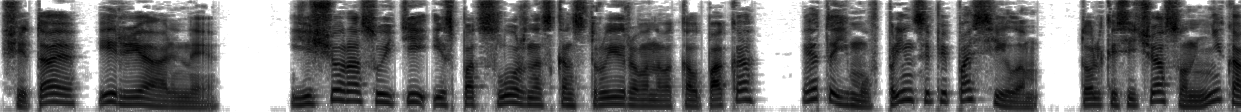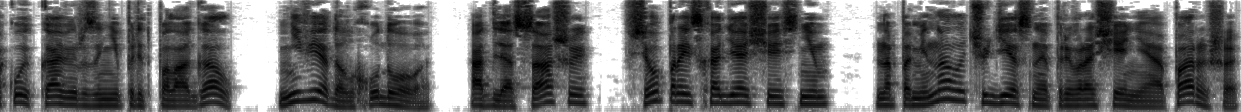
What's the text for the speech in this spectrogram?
считая и реальные. Еще раз уйти из-под сложно сконструированного колпака – это ему в принципе по силам. Только сейчас он никакой каверзы не предполагал, не ведал худого. А для Саши все происходящее с ним напоминало чудесное превращение опарыша,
